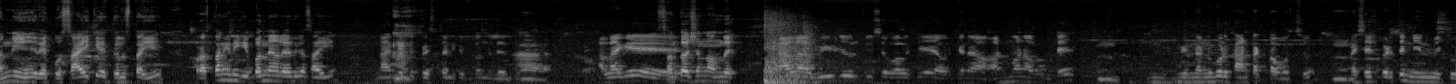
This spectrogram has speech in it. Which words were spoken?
అన్నీ రేపు సాయికే తెలుస్తాయి. ప్రస్తుతానికి నీకు ఇబ్బంది ఏం లేదుగా సాయి? నాకైతే ప్రస్తుతానికి ఇబ్బంది లేదు. అలాగే సంతోషంగా ఉంది. చాలా వీడియోలు చూసే వాళ్ళకి ఎవరికైనా అనుమానాలు ఉంటే మీరు నన్ను కూడా కాంటాక్ట్ అవ్వచ్చు. మెసేజ్ పెడితే నేను మీకు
